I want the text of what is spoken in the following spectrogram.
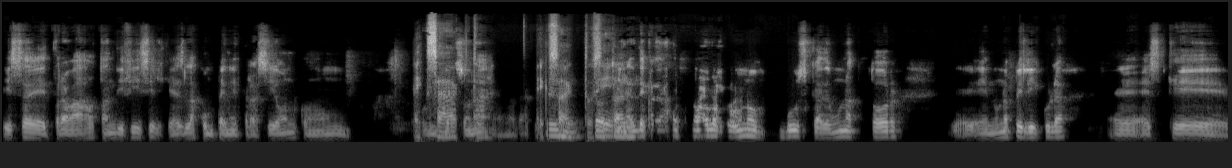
ese trabajo tan difícil que es la compenetración con un, Exacto. Exacto, sí. Al final de cuentas, todo lo que uno busca de un actor eh, en una película eh, es que,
